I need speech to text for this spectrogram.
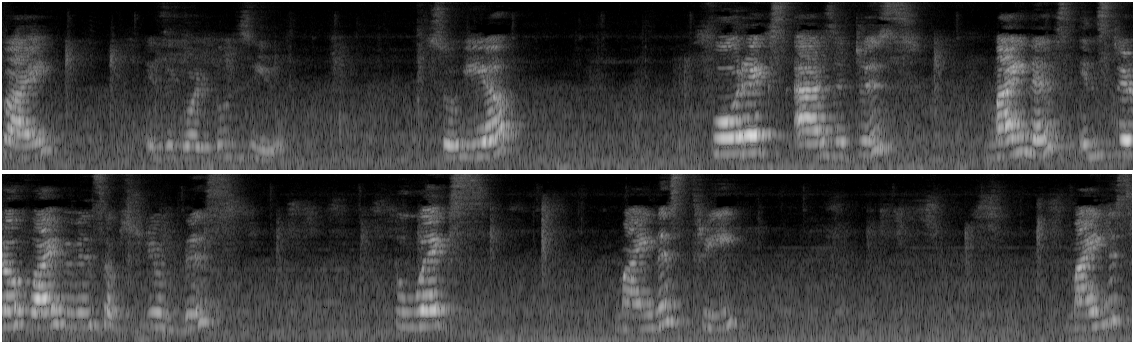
5 is equal to 0. So here 4x as it is minus instead of y we will substitute this 2x minus 3 minus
